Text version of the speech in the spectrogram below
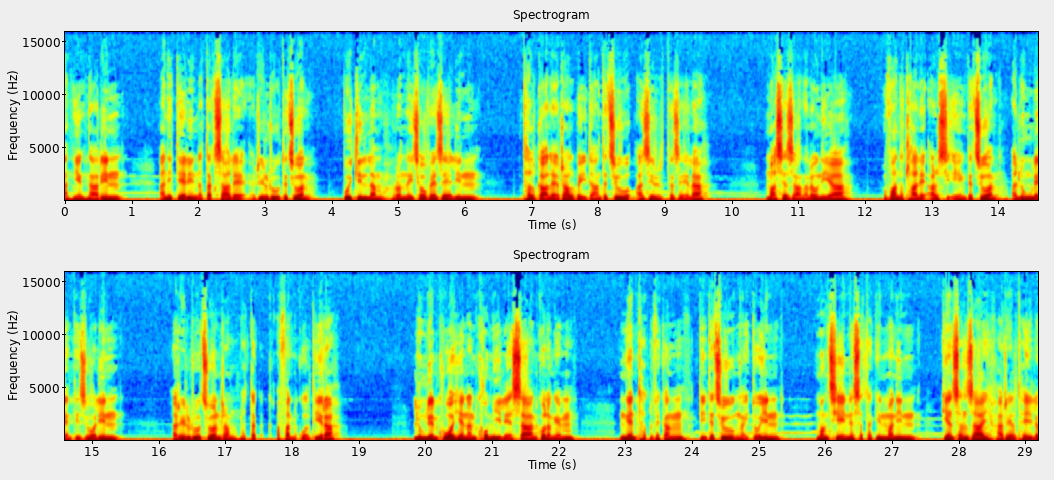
aniang narin ani telin atak sa le ril ru te chuan. Puitlin lam ron nei chove zelin thalka le ral bei dan te chu azir ta zela ma se zana lo nia van da thale arsi eng te chuan alung len ti zualin aril ru chuan ram na tak afan kwal hiền lunglen khuwa hian an khomi le san ko langem ngen that vekang ti te chu ngai to in. Mangchi na satakin manin kian san zai arel thei lo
